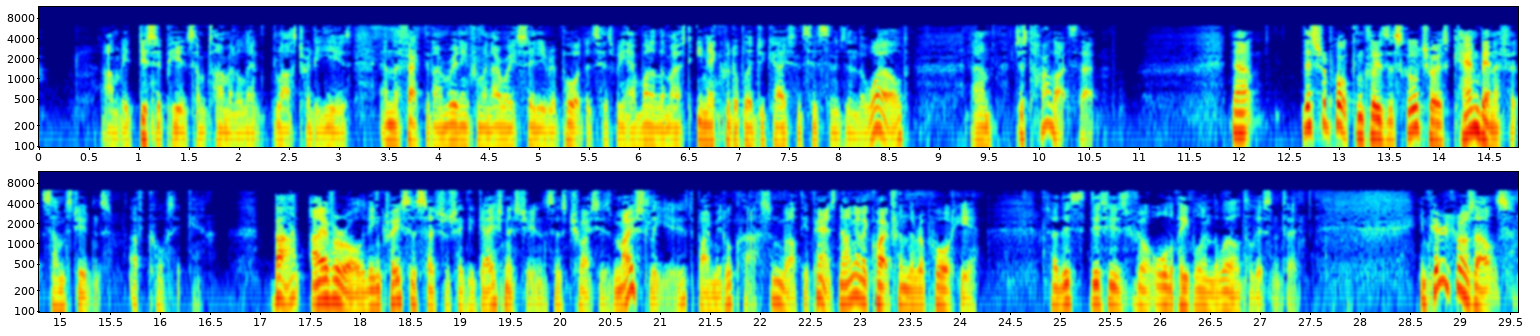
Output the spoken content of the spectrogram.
Um, it disappeared sometime in the last 20 years. And the fact that I'm reading from an OECD report that says we have one of the most inequitable education systems in the world um, just highlights that. Now, this report concludes that school choice can benefit some students. Of course it can. But overall, it increases social segregation of students as choice is mostly used by middle class and wealthy parents. Now, I'm going to quote from the report here. So this, this is for all the people in the world to listen to. Empirical results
